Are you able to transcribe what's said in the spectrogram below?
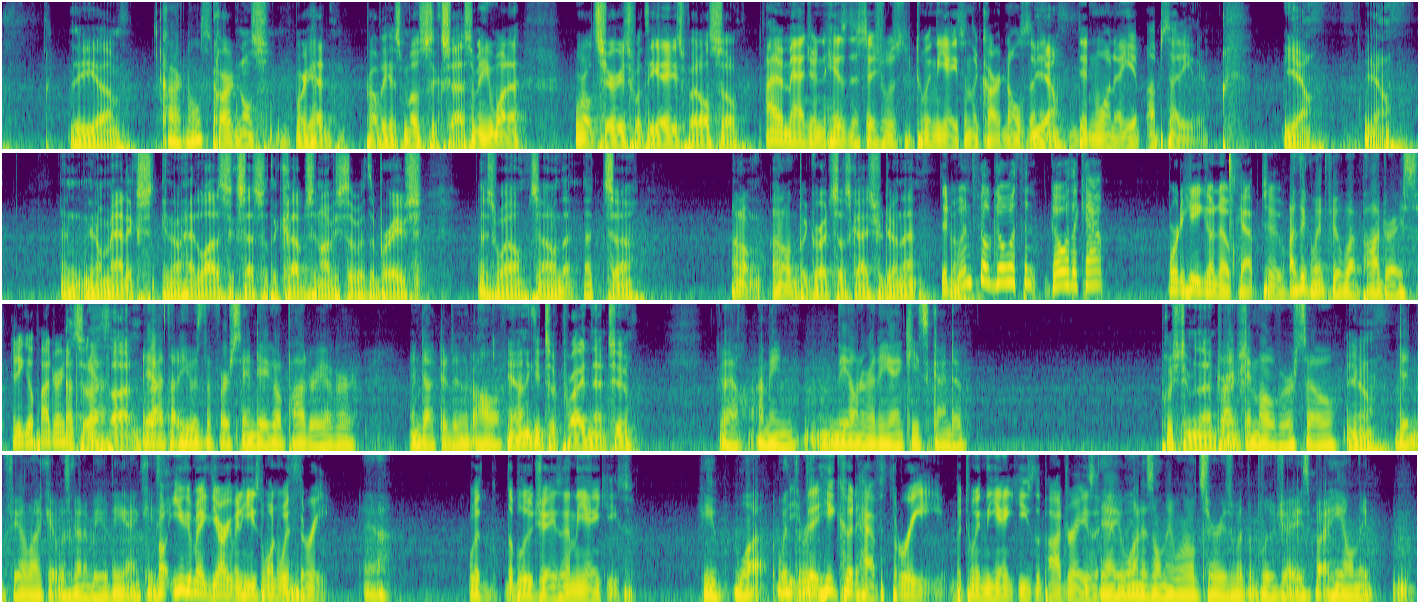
the um, Cardinals. Cardinals, where he had probably his most success. I mean, he won a World Series with the A's, but also I imagine his decision was between the A's and the Cardinals, and Yeah. didn't want to upset either. Yeah, yeah, and you know Maddux, you know, had a lot of success with the Cubs and obviously with the Braves as well. So that that's uh, I don't I don't begrudge those guys for doing that. Did So, Winfield go with an, go with a cap, or did he go no cap too? I think Winfield went Padres. Did he go Padres? That's what I thought. Yeah, I thought he was the first San Diego Padre ever inducted into the Hall of Fame. Yeah, I think he took pride in that too. Well, I mean, the owner of the Yankees kind of Pushed him in that blanked direction. him over, so Yeah, didn't feel like it was going to be the Yankees. Well, you can make the argument he's one with three, Yeah. with the Blue Jays and the Yankees. He what with three? That he could have three between the Yankees, the Padres. yeah, he won his only World Series with the Blue Jays, but he only,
